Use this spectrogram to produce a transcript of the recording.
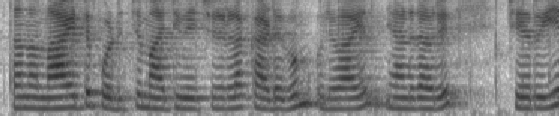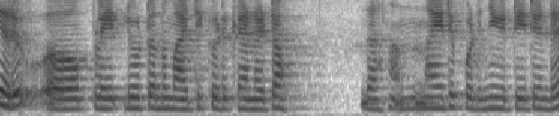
അപ്പം നന്നായിട്ട് പൊടിച്ച് മാറ്റി വെച്ചിട്ടുള്ള കടുകും ഉലുവായും ഞാനിതാ ഒരു ചെറിയൊരു പ്ലേറ്റിലോട്ടൊന്ന് മാറ്റി കൊടുക്കുകയാണ് കേട്ടോ. ഇതാ നന്നായിട്ട് പൊടിഞ്ഞ് കിട്ടിയിട്ടുണ്ട്.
